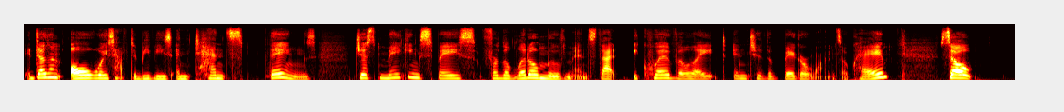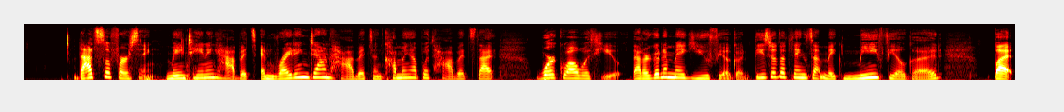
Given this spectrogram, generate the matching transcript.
It doesn't always have to be these intense things. Just making space for the little movements that equivalent into the bigger ones, okay? So that's the first thing maintaining habits and writing down habits and coming up with habits that work well with you, that are to make you feel good. These are the things that make me feel good, but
